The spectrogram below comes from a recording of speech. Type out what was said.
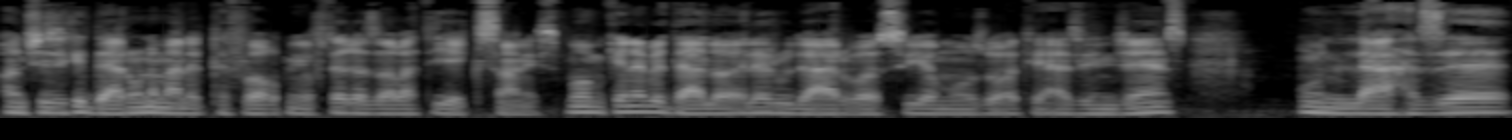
آن چیزی که درون من اتفاق میفته قضاوت یکسانی است. ممکنه به دلایل رو درواسی یا موضوعاتی از این جنس اون لحظه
